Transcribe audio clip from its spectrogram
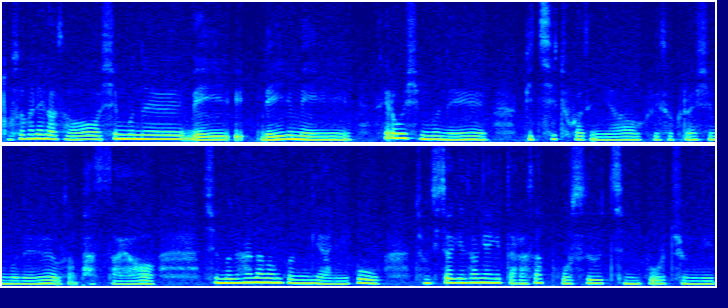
도서관에 가서 신문을 매일, 매일매일 새로운 신문을 비치해 두거든요. 그래서 그런 신문을 우선 봤어요. 신문을 하나만 보는 게 아니고 정치적인 성향에 따라서 보수, 진보, 중립,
